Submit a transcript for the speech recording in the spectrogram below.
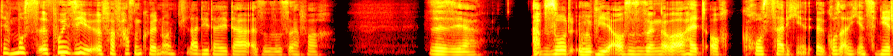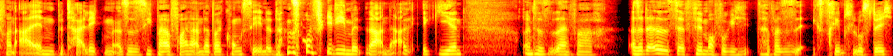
der muss äh, Poesie äh, verfassen können und ladida. Also es ist einfach sehr, sehr absurd irgendwie aus, sozusagen, aber halt auch großartig, äh, großartig inszeniert von allen Beteiligten. Also das sieht man ja vorhin an der Balkonszene dann so, wie die miteinander agieren. Und das ist einfach also da ist der Film auch wirklich teilweise extrem lustig.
